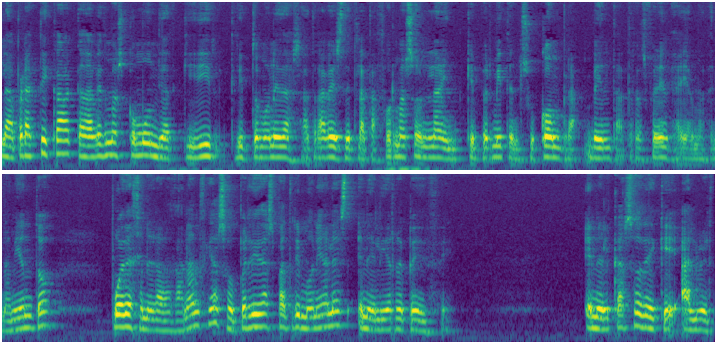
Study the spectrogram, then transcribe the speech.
la práctica cada vez más común de adquirir criptomonedas a través de plataformas online que permiten su compra, venta, transferencia y almacenamiento puede generar ganancias o pérdidas patrimoniales en el IRPF. En el caso de que al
